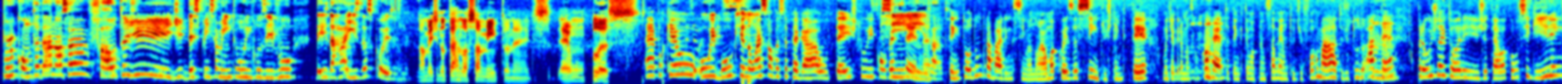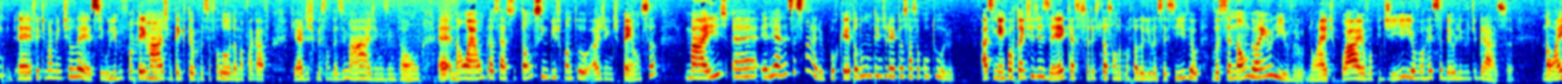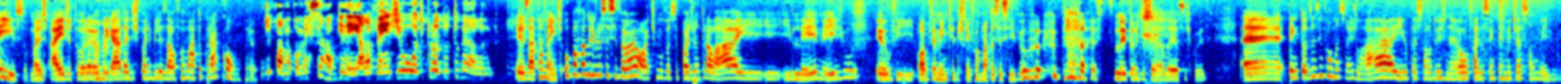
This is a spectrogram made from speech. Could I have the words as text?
por conta da nossa falta de, de desse pensamento inclusivo desde a raiz das coisas, né? Normalmente não tá no orçamento, né? É um plus. É, porque o, o e-book não é só você pegar o texto e converter, Sim, né? Exato. Tem todo um trabalho em cima, não é uma coisa simples. Tem que ter uma diagramação uhum. correta, tem que ter um pensamento de formato, de tudo, uhum. até para os leitores de tela conseguirem é, efetivamente ler. Se o livro for ter uhum. imagem, tem que ter o que você falou da Mafagafo, que é a descrição das imagens. Então, é, não é um processo tão simples quanto a gente pensa, mas é, ele é necessário, porque todo mundo tem direito ao acesso à cultura. Assim, é importante dizer que essa solicitação do portal do livro acessível, você não ganha o livro. Não é tipo, ah, eu vou pedir e eu vou receber o livro de graça. Não é isso, mas a editora é uhum. é obrigada a disponibilizar o formato para compra. De forma comercial, que nem ela vende o outro produto dela. Exatamente. O portal do livro acessível é ótimo, você pode entrar lá e, e, e ler mesmo. Eu vi, obviamente, eles têm formato acessível para leitor de tela e essas coisas. É, tem todas as informações lá e o pessoal do Snell faz essa intermediação mesmo.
